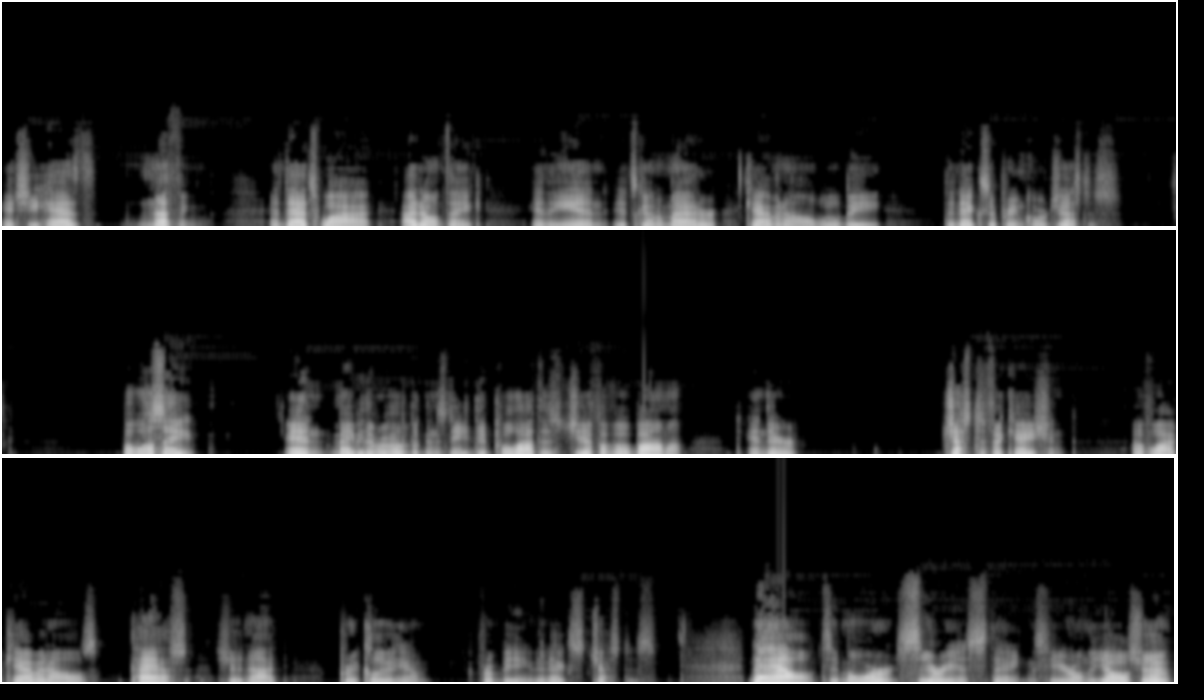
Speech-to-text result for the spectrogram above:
And she has nothing. And that's why I don't think in the end it's going to matter. Kavanaugh will be the next Supreme Court justice. But we'll see. And maybe the Republicans need to pull out this gif of Obama in their justification of why Kavanaugh's past should not preclude him from being the next justice. Now, to more serious things here on the Y'all Show.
